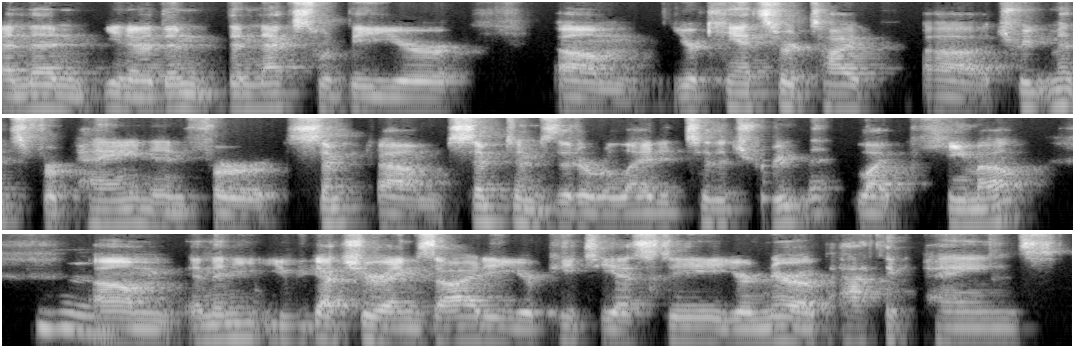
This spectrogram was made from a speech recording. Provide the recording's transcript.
and then you know then the next would be your um, your cancer type uh, treatments for pain and for sim- um, symptoms that are related to the treatment like chemo mm-hmm. um, and then you, have got your anxiety your ptsd your neuropathic pains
